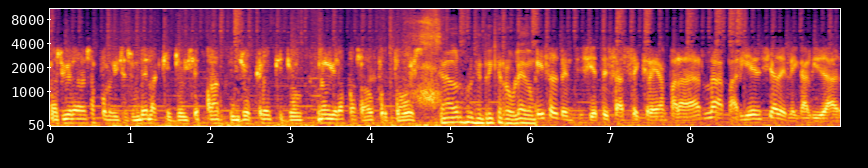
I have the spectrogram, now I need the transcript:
hubiera esa polarización de la que yo hice parte, yo creo que yo no hubiera pasado por todo esto. Senador Jorge Enrique Robledo. Esas 27 SAS se crean para dar la apariencia de legalidad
